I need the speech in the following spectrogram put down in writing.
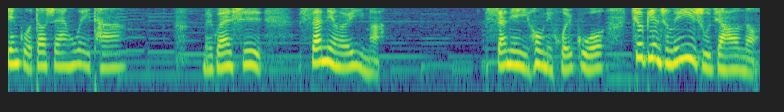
坚果倒是安慰他：“没关系，三年而已嘛。三年以后你回国就变成了艺术家了呢。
